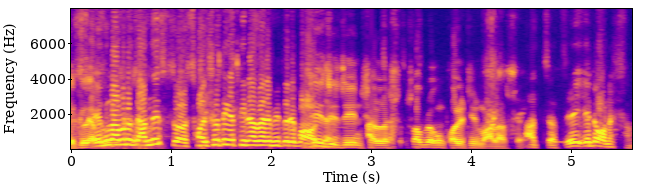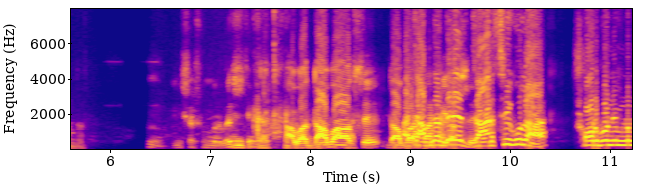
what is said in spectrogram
দেখলে এগুলো আমরা জানি ছয়শো থেকে তিন হাজারের ভিতরে পাওয়া জি জি সব রকম কোয়ালিটির মাল আছে। আচ্ছা আচ্ছা। এটা অনেক সুন্দর। হুম, জিনিসটা সুন্দর বেশ। আবার দাবা আছে দাবা আচ্ছা আপনাদের জার্সি গুলা সর্বনিম্ন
